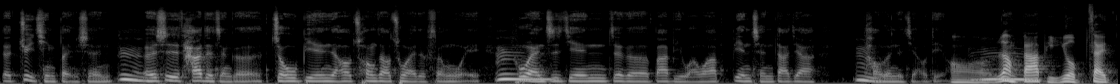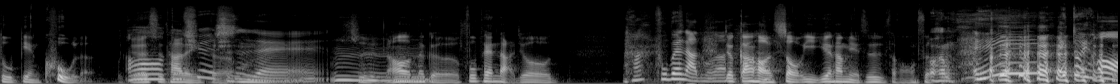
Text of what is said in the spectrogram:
的剧情本身，嗯而是它的整个周边，然后创造出来的氛围。突然之间，这个芭比娃娃变成大家。讨论的焦点哦，让芭比又再度变酷了，我觉得是他的一个，是哎，是。然后那个 foodpanda 就啊，foodpanda 怎么了？就刚好受益，因为他们也是粉红色。哎，对哦，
